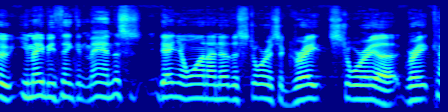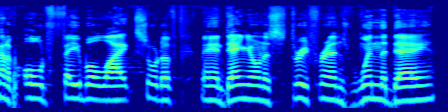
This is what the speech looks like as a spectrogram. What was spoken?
So you may be thinking, man, this is Daniel 1. I know this story is a great story, a great kind of old fable like sort of, man, Daniel and his three friends win the day.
